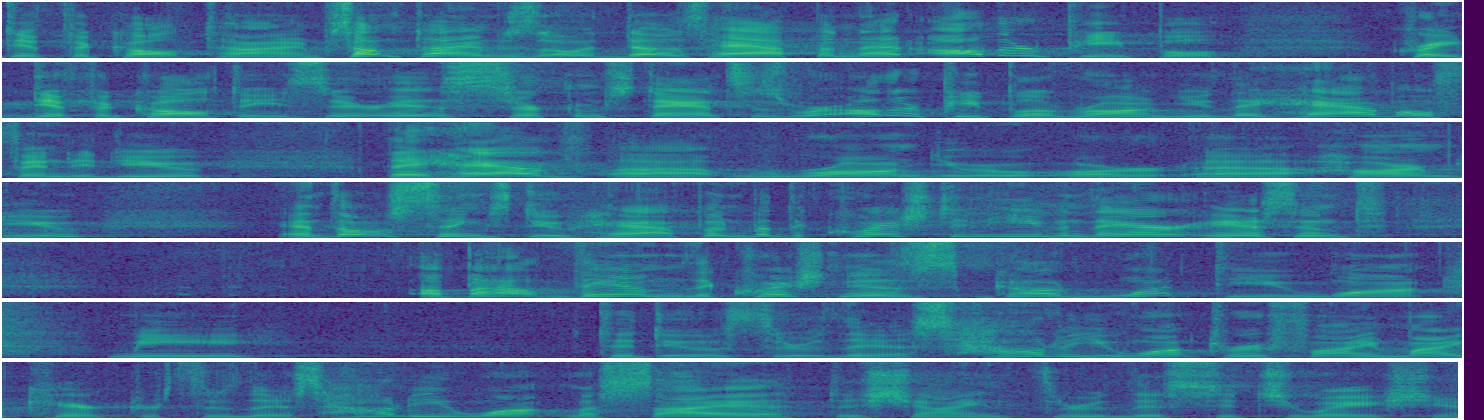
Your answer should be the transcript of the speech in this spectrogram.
difficult time. Sometimes, though, it does happen that other people create difficulties. There is circumstances where other people have wronged you, they have offended you, they have uh, wronged you or uh, harmed you. And those things do happen, but the question even there isn't about them. The question is, God, what do you want me to do through this? How do you want to refine my character through this? How do you want Messiah to shine through this situation?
